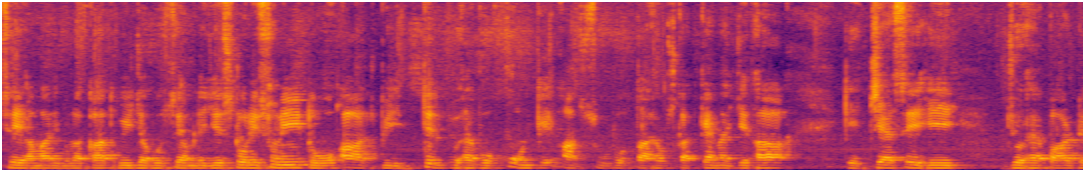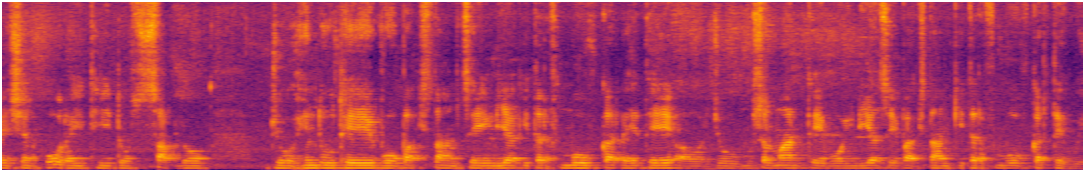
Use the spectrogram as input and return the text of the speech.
से हमारी मुलाकात हुई। जब उससे हमने ये स्टोरी सुनी तो आज भी दिल जो है वो खून के आँसू रोता है। उसका कहना ये था कि जैसे ही जो है पार्टीशन हो रही थी तो सब लोग जो हिंदू थे, वो पाकिस्तान से इंडिया की तरफ़ मूव कर रहे थे और जो मुसलमान थे, वो इंडिया से पाकिस्तान की तरफ़ मूव करते हुए।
